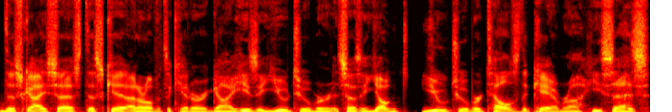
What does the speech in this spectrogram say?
This guy says, this kid, I don't know if it's a kid or a guy, he's a YouTuber. It says a young YouTuber tells the camera, he says,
